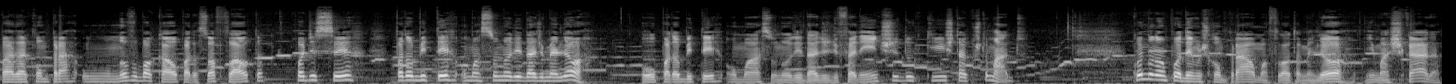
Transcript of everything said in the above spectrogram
para comprar um novo bocal para sua flauta pode ser para obter uma sonoridade melhor ou para obter uma sonoridade diferente do que está acostumado. Quando não podemos comprar uma flauta melhor e mais cara,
